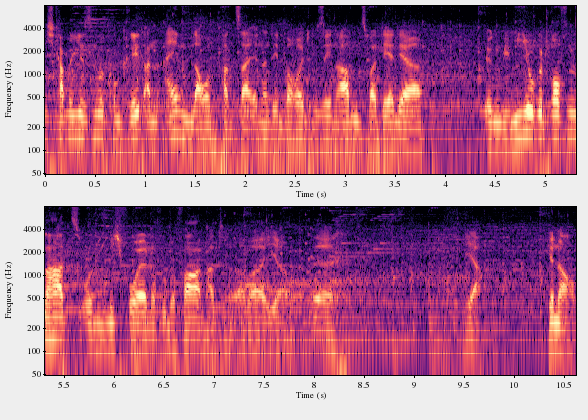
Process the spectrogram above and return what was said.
ich kann mich jetzt nur konkret an einen blauen Panzer erinnern, den wir heute gesehen haben. Und zwar der, der irgendwie Mio getroffen hat und mich vorher noch überfahren hat. Aber ja, äh, ja, genau.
